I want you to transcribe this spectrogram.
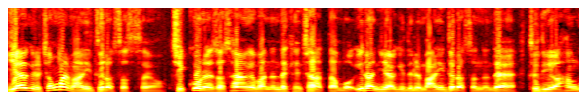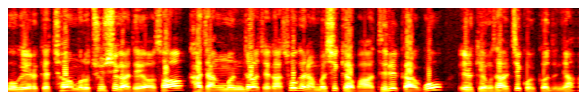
이야기를 정말 많이 들었었어요 직구를 해서 사용해봤는데 괜찮았다. 뭐 이런 이야기들을 많이 들었었는데 드디어 한국에 이렇게 처음으로 출시가 되어서 가장 먼저 제가 소개를 한번 시켜봐 드릴까 하고 이렇게 영상을 찍고 있거든요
